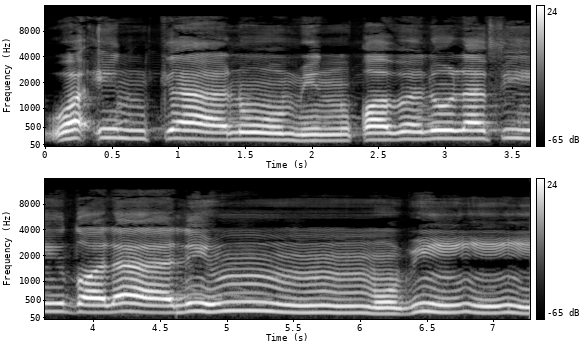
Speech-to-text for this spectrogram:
وإن كانوا من قبل لفي ضلال مبين.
